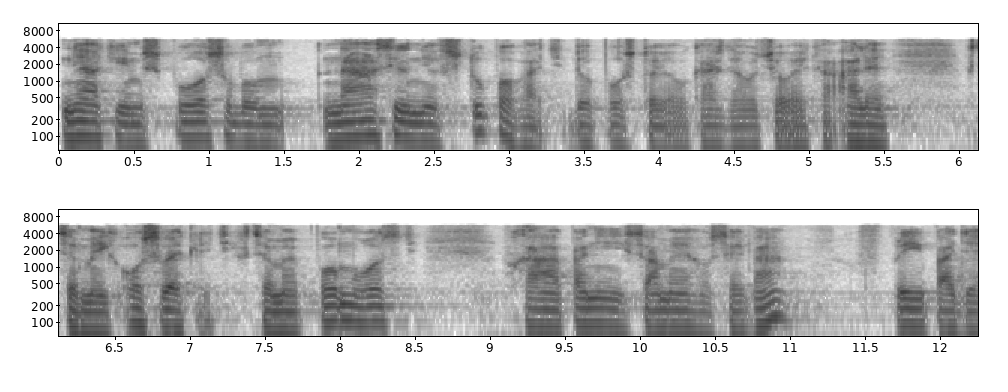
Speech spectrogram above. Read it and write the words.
nejakým spôsobom násilne vstupovať do postojov každého človeka, ale chceme ich osvetliť, chceme pomôcť v chápaní samého seba, v prípade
